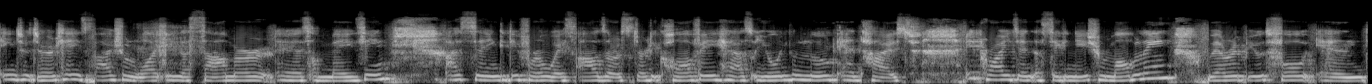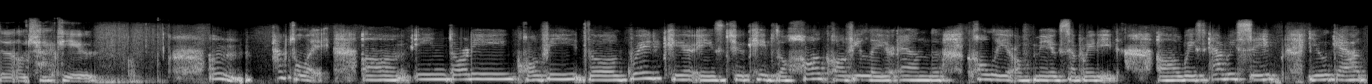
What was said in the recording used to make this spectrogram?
interdirty, especially in the summer. It's amazing. I think different with others, dirty coffee has a unique look and taste. It presents a signature marbling, very beautiful and uh, attractive. Um, actually, um, in dirty coffee, the great care is to keep the hot coffee layer and cold layer of milk separated. Uh, with every sip, you get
